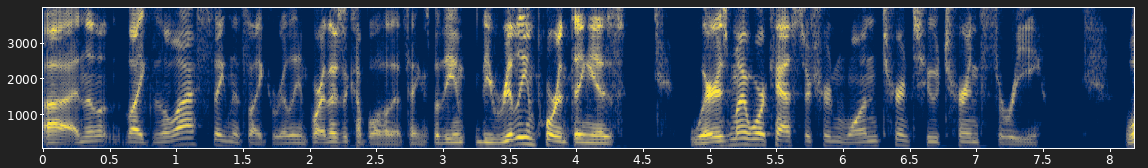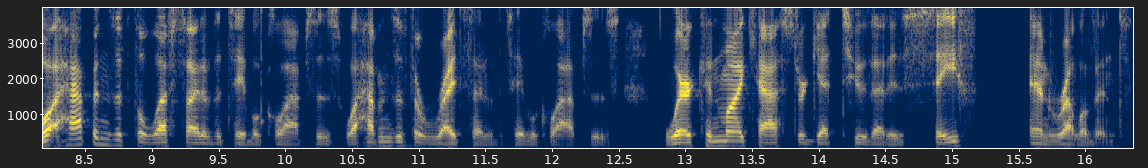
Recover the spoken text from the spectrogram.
Uh, and then like the last thing that's like really important. There's a couple of other things, but the the really important thing is where's my Warcaster turn one, turn two, turn three. what happens if the left side of the table collapses? What happens if the right side of the table collapses? Where can my caster get to that is safe and relevant?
